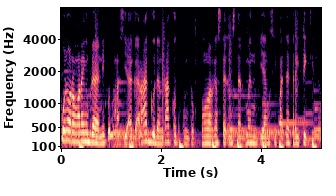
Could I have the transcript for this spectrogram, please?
pun orang-orang yang berani pun masih agak ragu dan takut untuk mengeluarkan statement-statement yang sifatnya kritik gitu.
